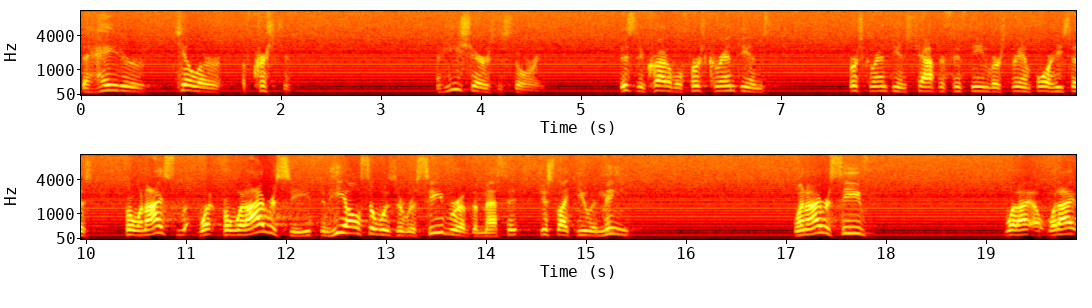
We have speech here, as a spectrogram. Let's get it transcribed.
the hater, killer of Christians. And he shares the story. This is incredible. 1 Corinthians, 1 Corinthians chapter 15, verse 3 and 4, he says, for, when I, what, for what I received, and he also was a receiver of the message, just like you and me. When I received what I, what I,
